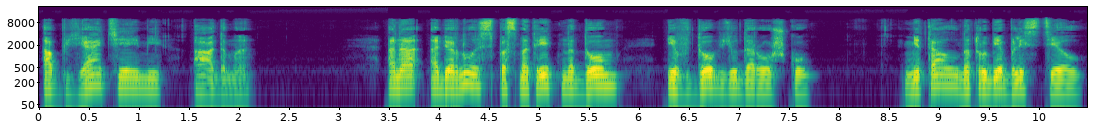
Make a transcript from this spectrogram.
объятиями Адама. Она обернулась посмотреть на дом и вдовью дорожку. Металл на трубе блестел.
